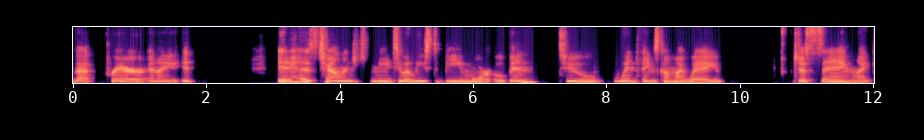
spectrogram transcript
that prayer, and I, it, it has challenged me to at least be more open to when things come my way, just saying, like,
